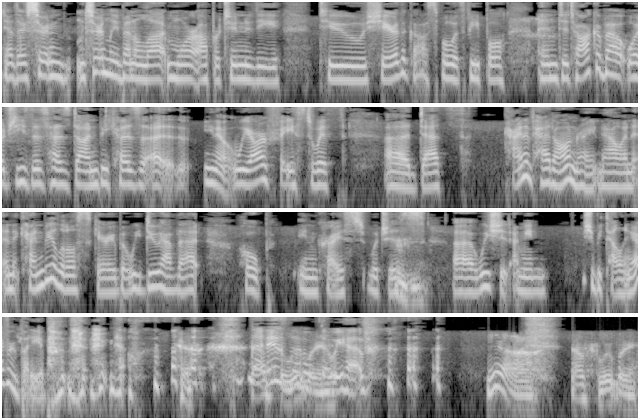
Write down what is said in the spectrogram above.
Yeah, there's certain certainly been a lot more opportunity to share the gospel with people and to talk about what Jesus has done because uh, you know we are faced with uh, death kind of head on right now, and and it can be a little scary, but we do have that hope in Christ, which is mm-hmm. uh, we should. I mean, we should be telling everybody about that right now. yeah, that is the hope that we have. yeah, absolutely.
